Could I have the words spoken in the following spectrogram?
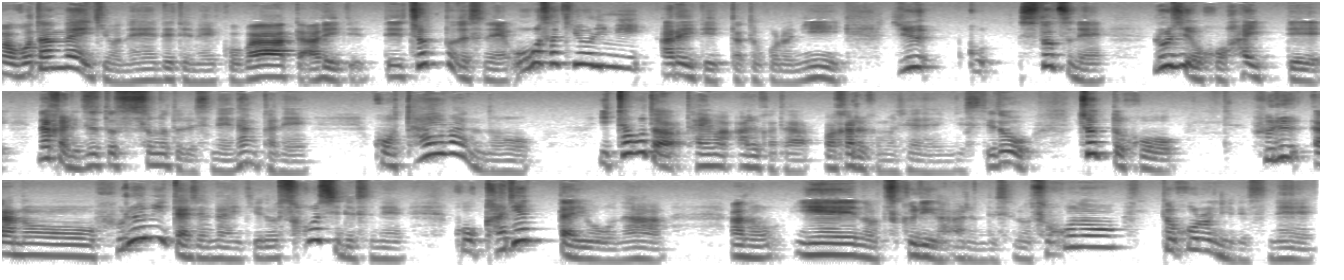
まあ、五反田駅をね出てねこうバーって歩いていってちょっとですね大崎寄りに歩いていったところに一つね路地をこう入って中にずっと進むとですねなんかねこう台湾の行ったことは台湾ある方わかるかもしれないんですけどちょっとこう古あの古びたじゃないけど少しですねこう陰ったようなあの家の作りがあるんですけどそこのところにですね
